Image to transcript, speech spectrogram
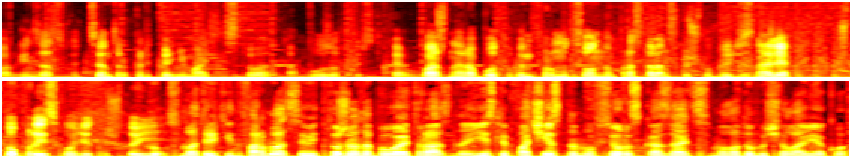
организаций, как Центр предпринимательства, там, вузов. То есть такая важная работа в информационном пространстве, чтобы люди знали, что происходит и что Ну, есть. смотрите, информация ведь тоже она бывает разная. Если по-честному все рассказать молодому человеку,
